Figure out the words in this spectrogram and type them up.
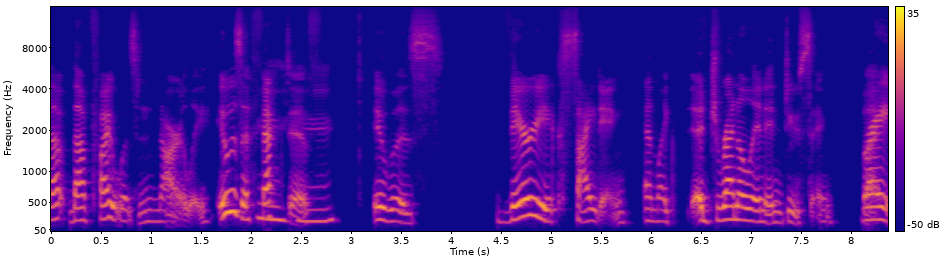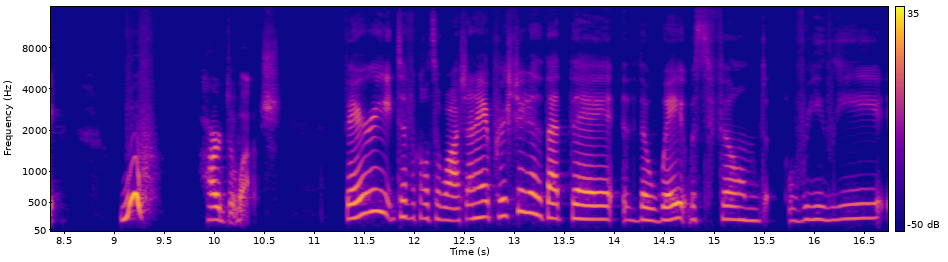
that that fight was gnarly. It was effective. Mhm. It was very exciting and like adrenaline inducing. Right. woo, hard to watch. Very difficult to watch. And I appreciated that they the way it was filmed really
